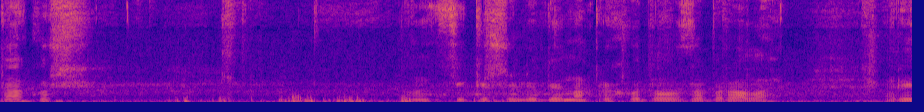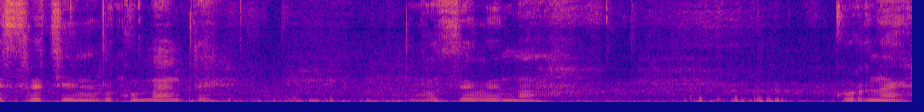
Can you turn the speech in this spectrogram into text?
Також Ось тільки що людина приходила, забирала реєстраційні документи, возили на Курне.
